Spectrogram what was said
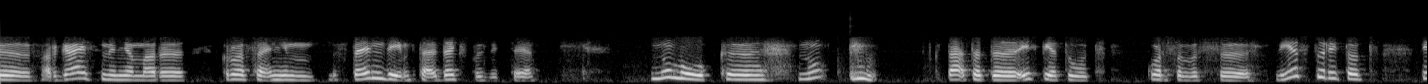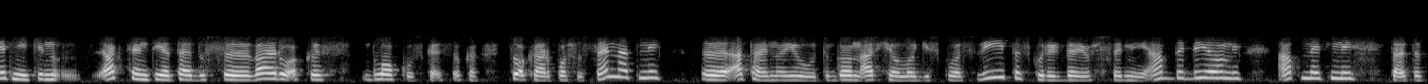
uh, ar gaismiņam, ar uh, krosaiņiem stendīm, tāda ekspozīcija. Nu, lūk, uh, nu, Tātad uh, izpietot Korsavas uh, viesturi, tad pietnīki nu, akcentie tādus uh, vairākus blokus, kā es saku, sokā ar pošu senatni, atainojot gan arheoloģiskos vītas, kur ir bijuši senie apbedījumi, apmetnis, tātad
